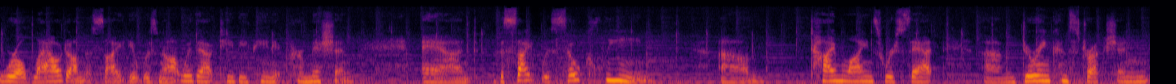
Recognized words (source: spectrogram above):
were allowed on the site, it was not without TB Penick permission. And the site was so clean. Um, timelines were set. Um, during construction,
